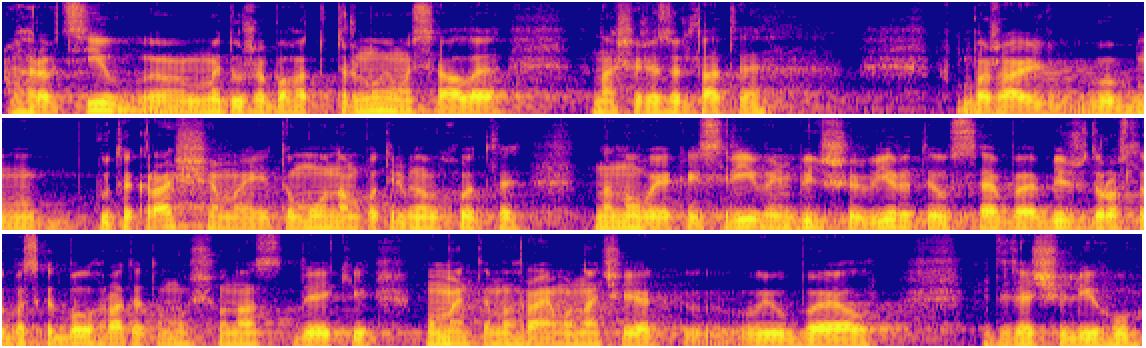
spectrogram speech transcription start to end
гравців. Е, Ми дуже багато тренуємося, але наші результати бажають бути кращими, і тому нам потрібно виходити на новий якийсь рівень, більше вірити у себе, більш дорослий баскетбол грати, тому що у нас деякі моменти ми граємо, наче як в УБЛ, дитячу лігу.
